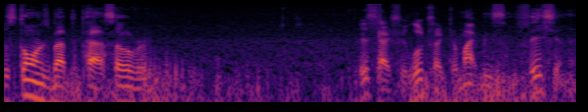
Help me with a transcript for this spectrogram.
The storm's about to pass over. This actually looks like there might be some fish in there.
